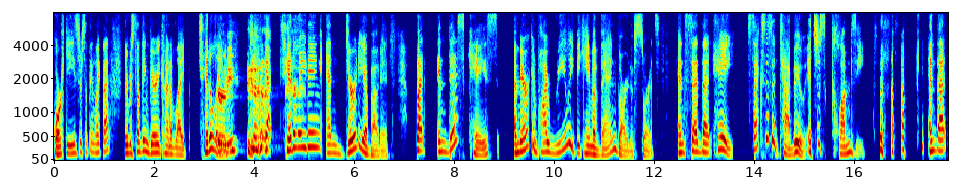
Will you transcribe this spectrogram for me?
Porky's or something like that. There was something very kind of like titillating yeah, titillating and dirty about it. But in this case, American Pie really became a vanguard of sorts and said that, hey, sex isn't taboo, it's just clumsy. and that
